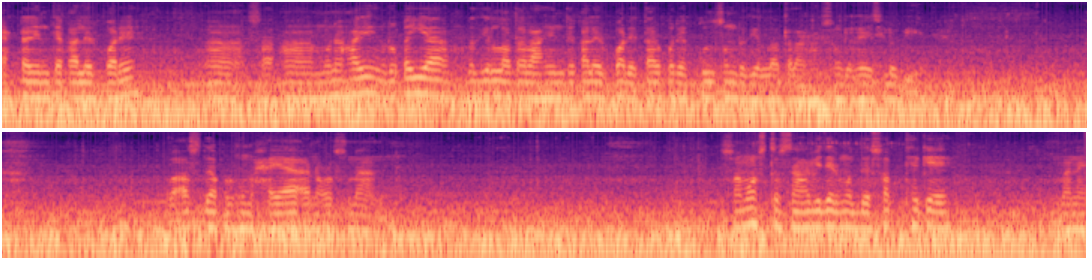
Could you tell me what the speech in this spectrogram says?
একটার ইন্তেকালের পরে মনে হয় রুকাইয়া রাজিয়াল্লাহ তালা ইন্তেকালের পরে তারপরে কুলসুম রাজিয়াল্লাহ তালার সঙ্গে হয়েছিল বিয়ে। ওয়াসদাকুহুম হায়া আন ওসমান সমস্ত সাহাবিদের মধ্যে সব থেকে মানে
